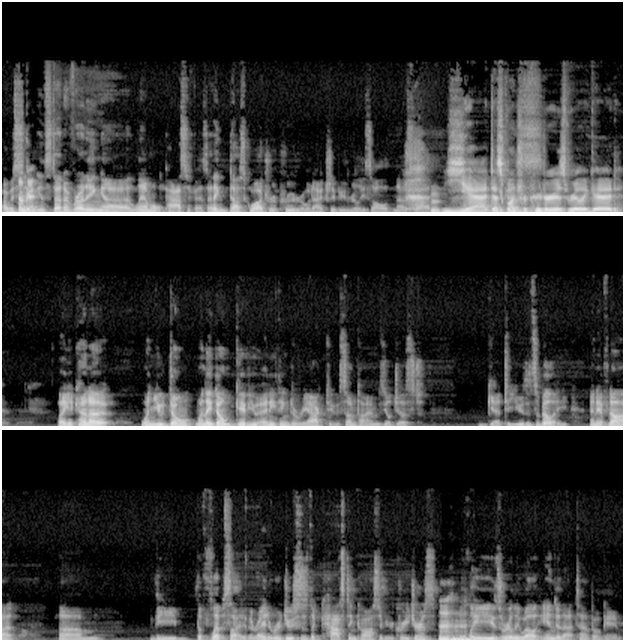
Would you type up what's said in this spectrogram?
I was thinking okay. instead of running uh, Lambholt Pacifist, I think Duskwatch Recruiter would actually be really solid in that slot. Yeah, Duskwatch Recruiter is really good. Like it kind of when you don't when they don't give you anything to react to, sometimes you'll just get to use its ability, and if not, um, the the flip side of it, right? It reduces the casting cost of your creatures. Mm-hmm. Plays really well into that tempo game.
